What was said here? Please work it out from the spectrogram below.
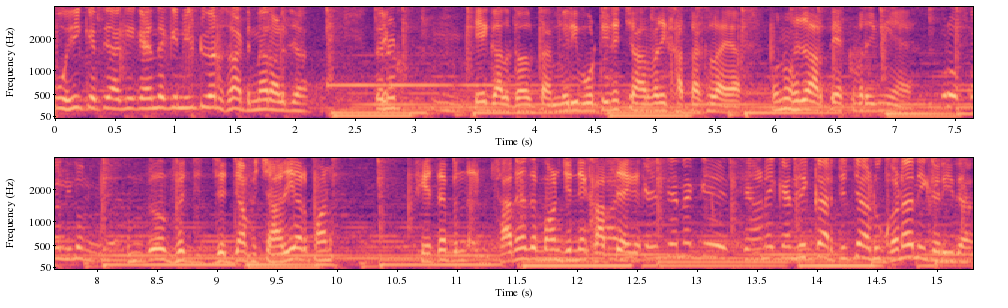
ਉਹੀ ਕਿਤੇ ਆ ਕੇ ਕਹਿੰਦੇ ਕਿ ਨੀਟੂ ਯਾਰ ਸਾਡੇ ਨਾਲ ਰਲ ਜਾ ਤੈਨੂੰ ਹਮ, ਇਹ ਗੱਲ ਗਲਤ ਆ। ਮੇਰੀ ਵੋਟੀ ਨੇ ਚਾਰ ਵਾਰੀ ਖਾਤਾ ਖਲਾਇਆ। ਉਹਨੂੰ 1000 ਰੁਪਏ ਇੱਕ ਵਾਰੀ ਵੀ ਨਹੀਂ ਆਇਆ। ਭਰੋਸਾ ਨਹੀਂ ਤੁਹਾਨੂੰ ਉਹ ਫਿਰ ਜ- ਜਾਂ ਫਿਰ 4000 ਪਾਣ ਫੇਰ ਤਾਂ ਬੰਦਾ- ਸਾਰਿਆਂ ਦੇ ਪਾਣ ਜਿੰਨੇ ਖਾਤੇ ਹੈਗੇ। ਕਹਿੰਦੇ ਨਾ ਕਿ ਸਿਆਣੇ ਕਹਿੰਦੇ ਘਰ 'ਚ ਝਾੜੂ ਖੜਾ ਨਹੀਂ ਕਰੀਦਾ।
